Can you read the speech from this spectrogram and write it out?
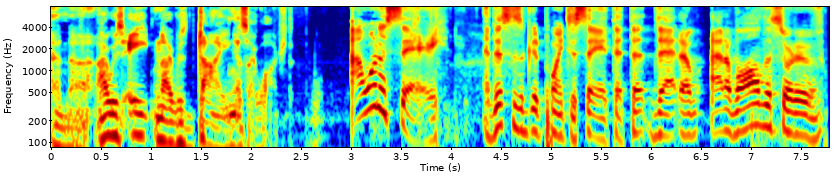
And uh, I was eight and I was dying as I watched. I want to say, and this is a good point to say it, that that, that out of all the sort of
